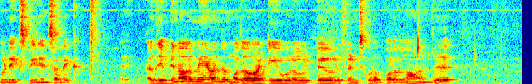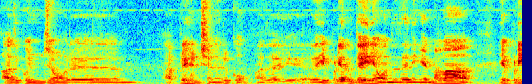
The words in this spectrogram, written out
குட் எக்ஸ்பீரியன்ஸாக லைக் அது எப்படினாலுமே வந்து மொதல் வாட்டி ஊரை விட்டு ஒரு ஃப்ரெண்ட்ஸ் கூட போகிறதுலாம் வந்து அது கொஞ்சம் ஒரு அப்ரிஹென்ஷன் இருக்கும். அது அது எப்படி அந்த தைரியம் வந்தது? நீங்கள் என்னெல்லாம் எப்படி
